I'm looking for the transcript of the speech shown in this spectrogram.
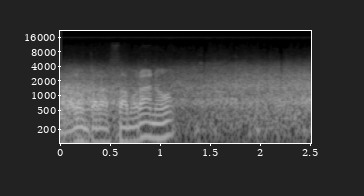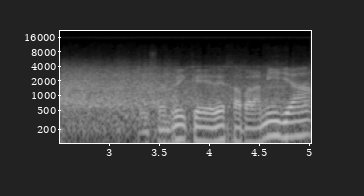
El balón para Zamorano. Luis Enrique deja para Milla.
